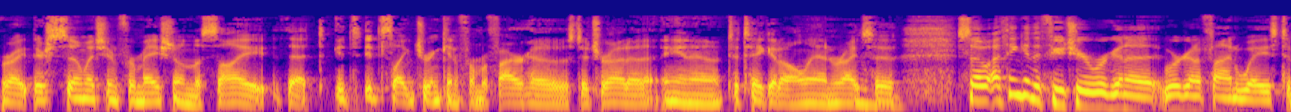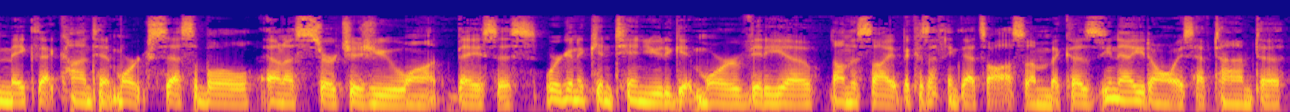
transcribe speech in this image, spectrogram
right? There's so much information on the site that it's it's like drinking from a fire hose to try to you know to take it all in, right? Mm-hmm. So so I think in the future we're gonna we're gonna find ways to make that content more accessible on a search as you want basis. We're gonna continue to get more video on the site because I think that's awesome because you know you don't always have time to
